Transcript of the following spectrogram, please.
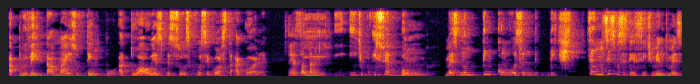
aproveitar mais o tempo atual e as pessoas que você gosta agora. Exatamente. E, e- e, tipo, isso é bom, mas não tem como você. não sei se vocês têm esse sentimento, mas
